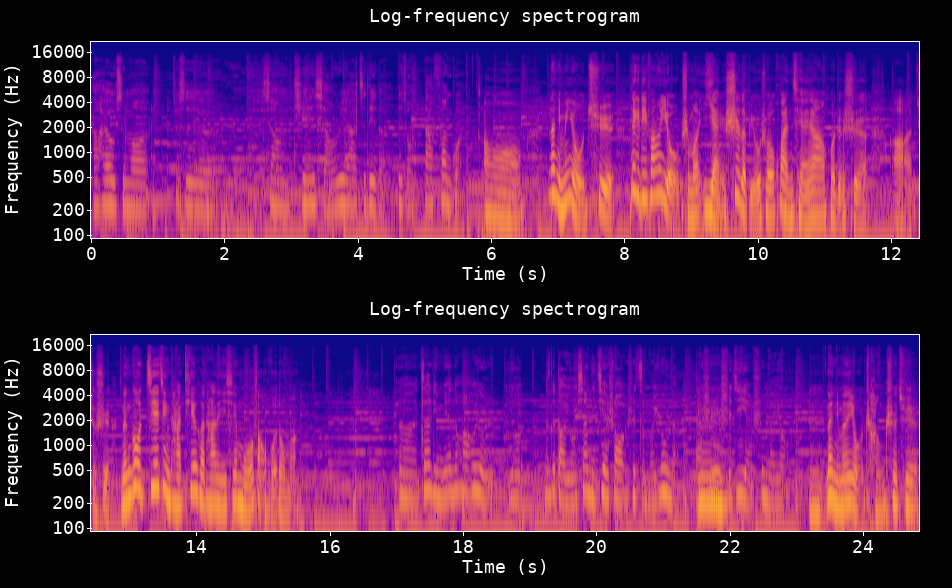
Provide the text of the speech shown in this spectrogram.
然后还有什么就是。像天祥瑞啊之类的那种大饭馆哦，那你们有去那个地方有什么演示的？比如说换钱呀，或者是啊，就是能够接近它、贴合它的一些模仿活动吗？嗯，在里面的话会有有那个导游向你介绍是怎么用的，但是实际演示没有。嗯，那你们有尝试去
